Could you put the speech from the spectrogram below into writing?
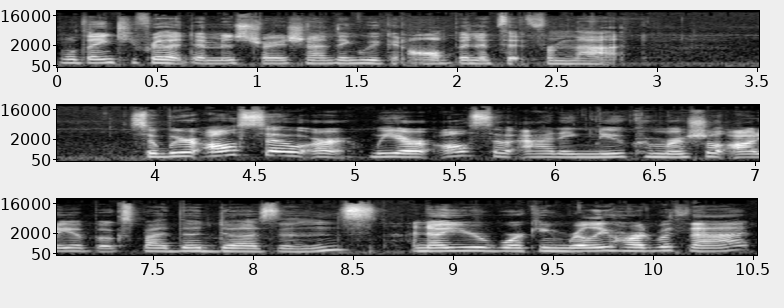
Well, thank you for that demonstration. I think we can all benefit from that. So we're also are we are also adding new commercial audiobooks by the dozens. I know you're working really hard with that.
